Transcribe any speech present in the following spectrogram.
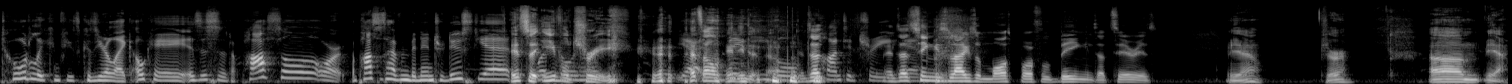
totally confused because you're like, okay, is this an apostle or apostles haven't been introduced yet? it's an evil tree. Yeah, That's all it's a they need to know. evil That- haunted tree. And that and- thing is like the most powerful being in that series. Yeah, sure. Um, yeah,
